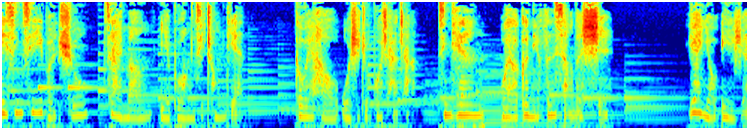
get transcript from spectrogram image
一星期一本书，再忙也不忘记充电。各位好，我是主播查查。今天我要跟你分享的是：愿有一人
